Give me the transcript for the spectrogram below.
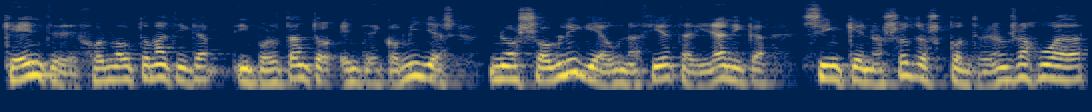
Que entre de forma automática y por lo tanto, entre comillas, nos obligue a una cierta dinámica sin que nosotros controlemos la jugada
